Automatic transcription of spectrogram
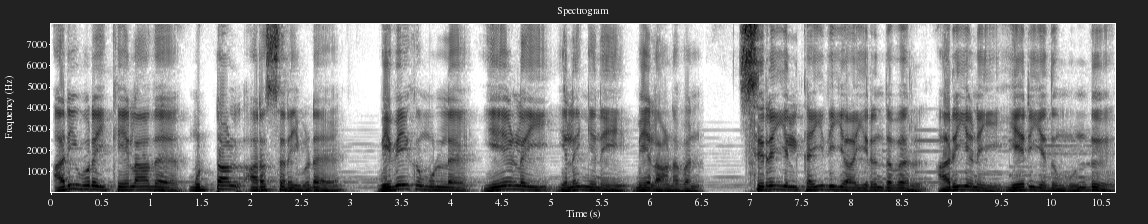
அறிவுரை கேளாத முட்டாள் அரசரை விட விவேகமுள்ள ஏழை இளைஞனே மேலானவன். சிறையில் கைதியாயிருந்தவர் அரியணை ஏறியதும் உண்டு.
